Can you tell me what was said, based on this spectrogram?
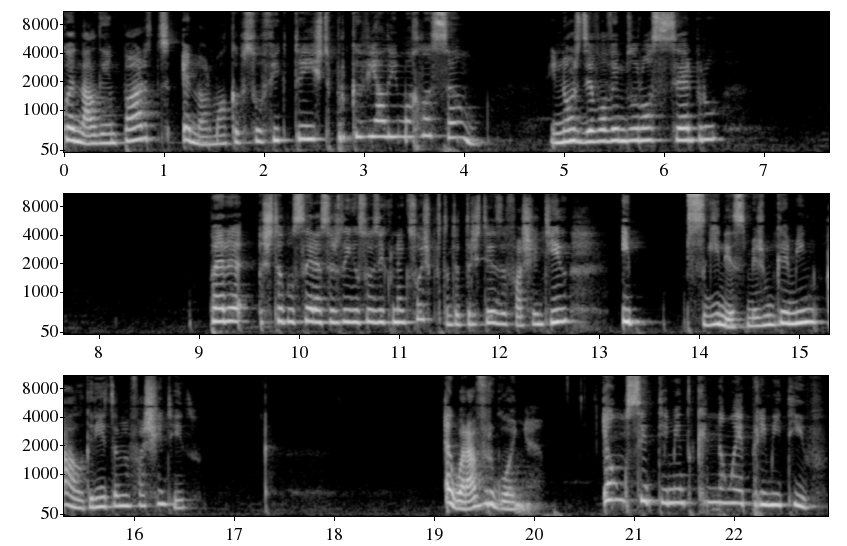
quando alguém parte, é normal que a pessoa fique triste porque havia ali uma relação. E nós desenvolvemos o nosso cérebro para estabelecer essas ligações e conexões. Portanto, a tristeza faz sentido e, seguindo esse mesmo caminho, a alegria também faz sentido. Agora, a vergonha é um sentimento que não é primitivo.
